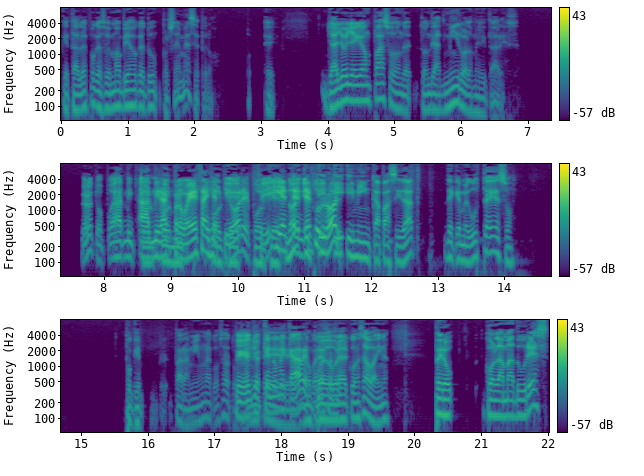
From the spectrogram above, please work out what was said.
que tal vez porque soy más viejo que tú, por seis meses, pero eh, ya yo llegué a un paso donde, donde admiro a los militares. Bueno, tú puedes admi- Por- admirar por proezas y porque- gestiones sí, y no, entender su y- rol. Y, y mi incapacidad de que me guste eso, porque para mí es una cosa yo es que no me totalmente- cabe, No por puedo bregar con esa vaina. Pero con la madurez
